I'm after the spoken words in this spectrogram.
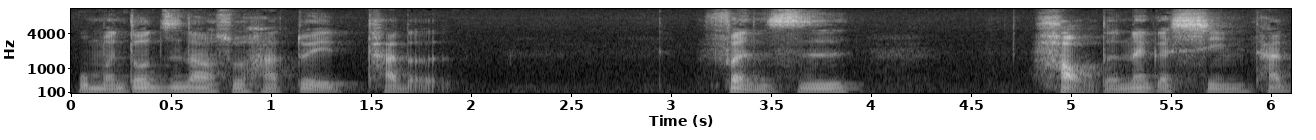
我们都知道说他对他的粉丝好的那个心，他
